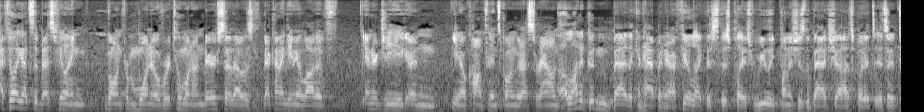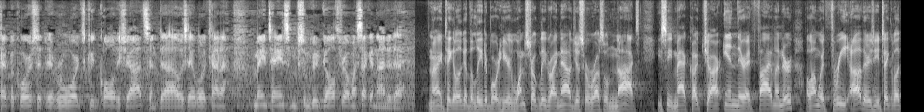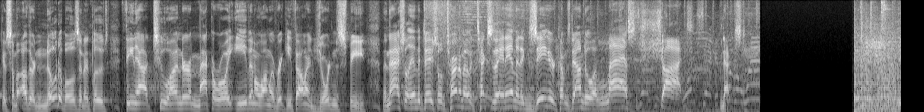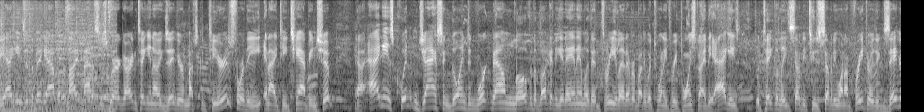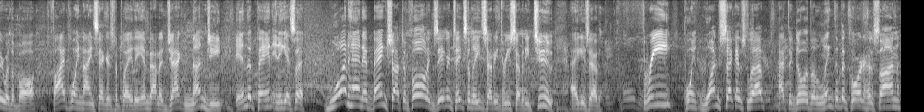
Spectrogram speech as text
I feel like that's the best feeling going from one over to one under. So that was that kind of gave me a lot of energy and you know confidence going the rest around. A lot of good and bad that can happen here. I feel like this this place really punishes the bad shots, but it's, it's a type of course that it rewards good quality shots, and uh, I was able to kind of maintain some some good golf throughout my second nine today. All right, take a look at the leaderboard here. One stroke lead right now just for Russell Knox. You see Matt Kuchar in there at five under, along with three others. You take a look at some other notables. It includes Finau two under, McIlroy even, along with Rickie Fowler and Jordan Spieth. The National Invitational Tournament with Texas A&M and Xavier comes down to a last shot. Next. The Aggies in the Big Apple tonight, Madison Square Garden, taking on Xavier Musketeers for the NIT Championship. Now, Aggies Quenton Jackson going to work down low for the bucket to get A&M within three. He led everybody with 23 points tonight. The Aggies would take the lead 72-71 on free throws. Xavier with the ball, 5.9 seconds to play. They inbound to Jack Nunge in the paint, and he gets a one-handed bank shot to fall. Xavier takes the lead 73-72. Aggies have 3.1 seconds left. Have to go the length of the court. Hassan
